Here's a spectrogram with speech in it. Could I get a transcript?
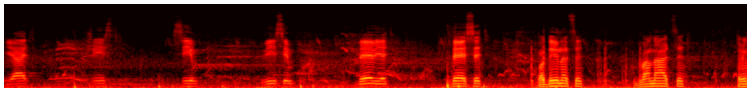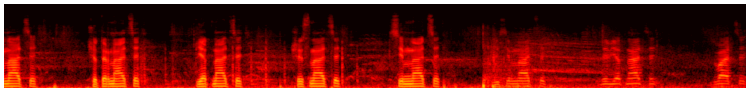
п'ять, шість, сім, вісім, дев'ять, десять, одинадцять, дванадцять, тринадцять, чотирнадцять, п'ятнадцять, шістнадцять, сімнадцять, вісімнадцять, дев'ятнадцять, двадцять,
